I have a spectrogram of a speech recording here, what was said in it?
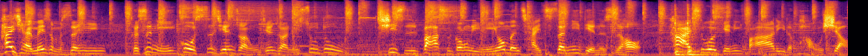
开起来没什么声音，可是你一过四千转、五千转，你速度七十八十公里，你油门踩深一点的时候，它还是会给你法拉利的咆哮。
